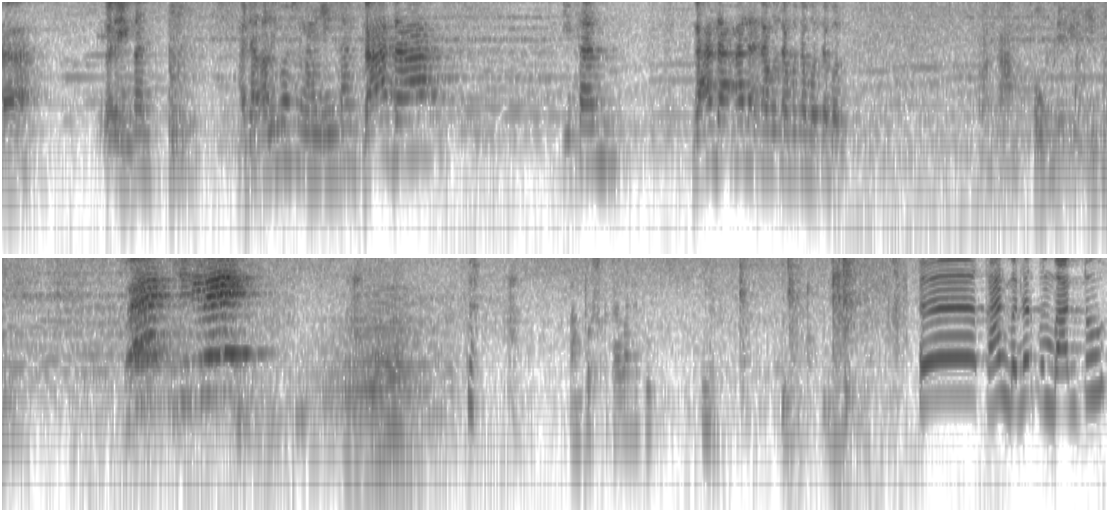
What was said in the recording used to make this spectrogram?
Dah. Gak ada Intan. Ada kali mas yang namanya Intan. Gak ada. Intan. Gak ada, gak ada. Cabut, cabut, cabut, cabut. Orang kampung ya kayak gini. Weh, cuci piring. Mampus ketahuan aku. Eh, kan bener pembantu.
